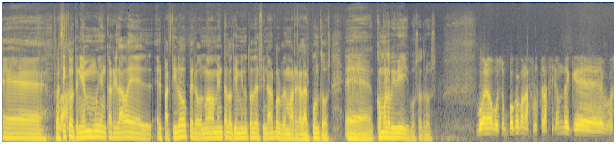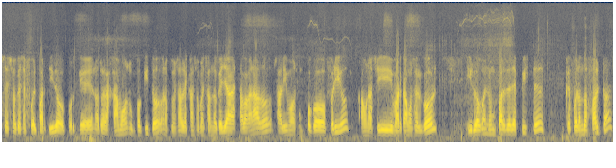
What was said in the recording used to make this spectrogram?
Eh, Francisco, Hola. tenían muy encarrilado el, el, partido, pero nuevamente a los 10 minutos del final volvemos a regalar puntos. Eh, ¿Cómo lo vivís vosotros? Bueno, pues un poco con la frustración de que, pues eso, que se fue el partido, porque nos relajamos un poquito, nos fuimos al descanso pensando que ya estaba ganado, salimos un poco fríos, aún así marcamos el gol y luego en un par de despistes, que fueron dos faltas,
